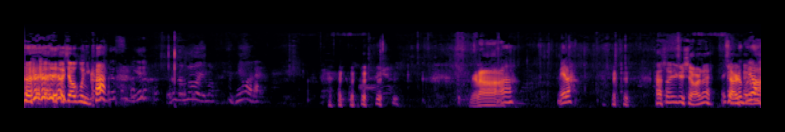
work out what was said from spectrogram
小姑，你看。让他唠一唠，视频我来。没啦。嗯，没了。还剩一个小的。小的不要，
